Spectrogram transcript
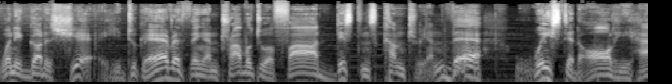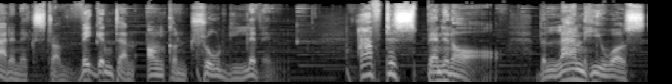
When he got his share, he took everything and traveled to a far distant country and there wasted all he had in extravagant and uncontrolled living. After spending all, the land he was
